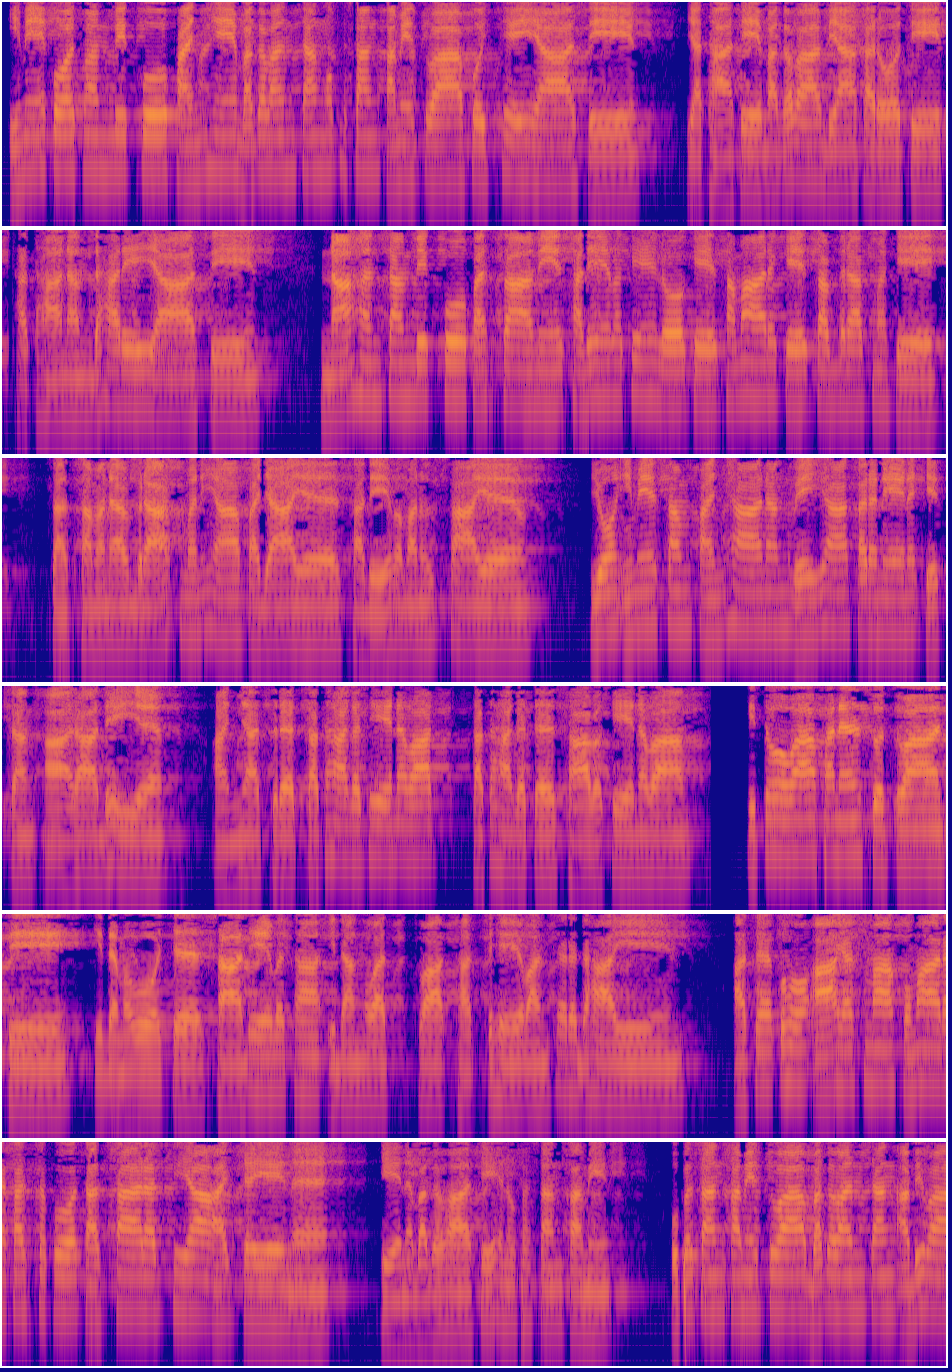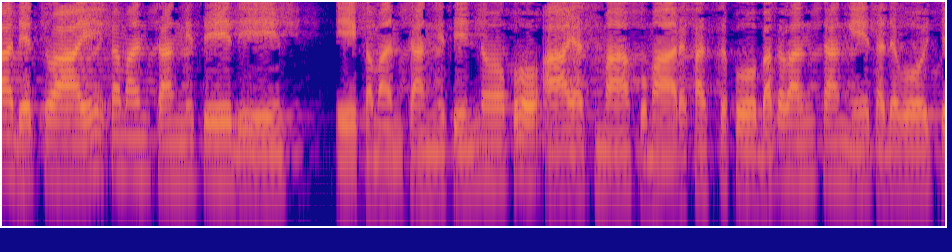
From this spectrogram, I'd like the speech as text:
ඉමේ කෝත්වම් වික්ඛු පඤ්ඤේ භගවන්තං උපසංකමිත්වා පුච්ඡේයාසි. යථාතේ භගවා ව්‍යාකරෝති තථානම් ධාරේයාසි නාහන්තම් වික්ඛු පස්සාමේ සදේවකේ ලෝකේ සමාරකේ සබ්‍රාක්මකේ සස්සමන බ්‍රාහ්මනියා පජාය සදේව මනුස්සාය. යෝ ඉමේ සම්පඤ්ඤානං වේයාකරණේන චිත්තං ආරාදෙය්‍ය අඤ්ඤත්‍ර තථාගතේන වා තථාගත ශාවකේන වා හිතෝ වා පන සුත්වාති ඉදම වෝච සාදේවතා ඉදං වත්වා තත්තේ වන්තර දහායේ අතකෝ ආයස්මා කුමාර කස්සකෝ තස්සාරත්ත්‍යා අච්චයේන යේන භගවාසේන උපසංකමේ උපසංඛමිත්වා භගවන්තං අභිවාදෙත්වා ඒකමන්තං නිසේදී. ඒකමන්තං නිසින්නෝ කෝ ආයස්මා කුමාර කස්සපෝ භගවන්තං ඒතදවෝච.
